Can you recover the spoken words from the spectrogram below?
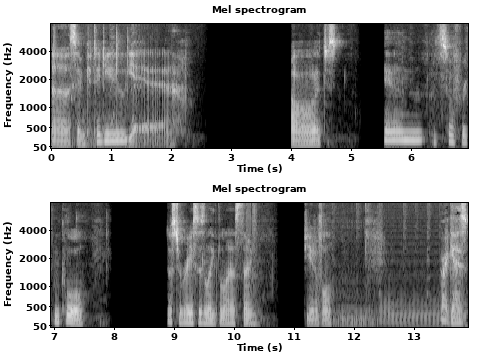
Uh, save and continue? Yeah. Oh, it just. Man, that's so freaking cool. Just erases like the last thing. Beautiful. Alright, guys.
